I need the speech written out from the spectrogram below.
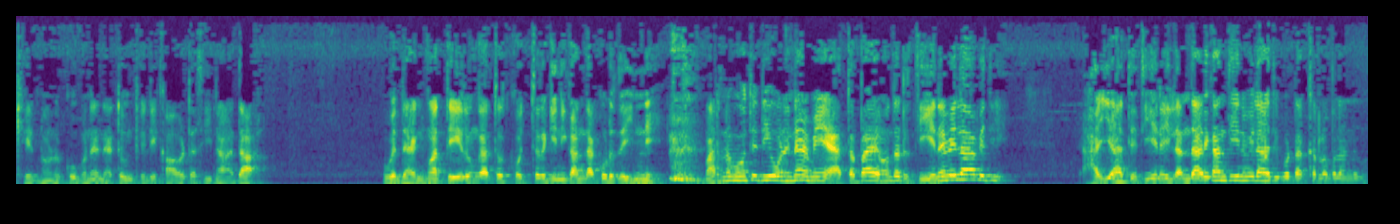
කෙනොන කුමන නැටුම් කෙලි කවට සිනාදා. ඔක දැන්වත් තේරුම් ගත්තොත් කොච්චර ගිනි කන්දක් උඩද ඉන්නේ. මරණ මොහොතේදී ඕනේ නැහැ මේ අතපය හොඳට තියෙන වෙලාවේදී. හයිය හතේ තියෙන ඉලන්දාරිකම් තියෙන වෙලාවදී පොඩ්ඩක් කරලා බලන්නකෝ.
